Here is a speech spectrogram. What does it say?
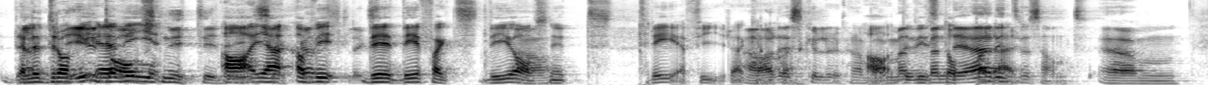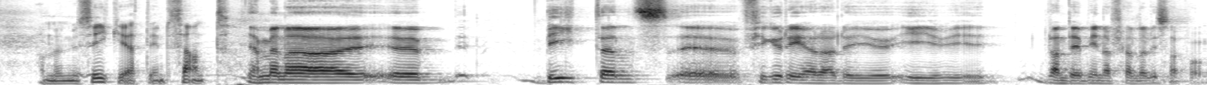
Det, eller drar det är ju ett vi, avsnitt i ja, ja, själv, vi, liksom. det, det, är faktiskt, det är ju avsnitt ja. tre, fyra kanske. Ja, det skulle det kunna vara. men, men det är där. intressant. Um, ja, men musik är jätteintressant. Jag menar, uh, Beatles uh, figurerade ju i bland det mina föräldrar lyssnade på.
